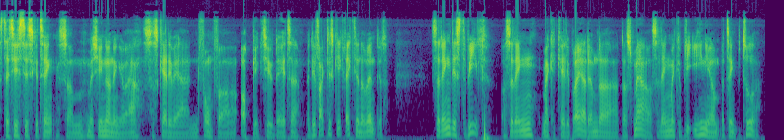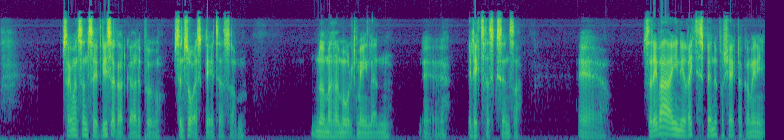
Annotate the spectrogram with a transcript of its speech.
statistiske ting, som machine learning jo er, så skal det være en form for objektiv data. Men det er faktisk ikke rigtig nødvendigt. Så længe det er stabilt, og så længe man kan kalibrere dem, der, der smager, og så længe man kan blive enige om, hvad ting betyder, så kan man sådan set lige så godt gøre det på sensorisk data, som noget, man havde målt med en eller anden øh, elektrisk sensor. Øh, så det var egentlig et rigtig spændende projekt at komme ind i.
